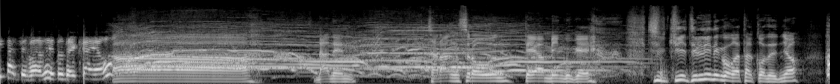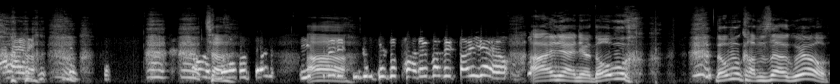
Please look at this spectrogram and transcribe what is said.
여기까지만 해도 될까요? 아, 나는 자랑스러운 대한민국의 지금 귀에 들리는 것 같았거든요. 아, 자. 너무 떨, 입술이 아. 지금 계속 바들바들 떨려요. 아니, 아니요. 너무, 너무 감사하고요.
